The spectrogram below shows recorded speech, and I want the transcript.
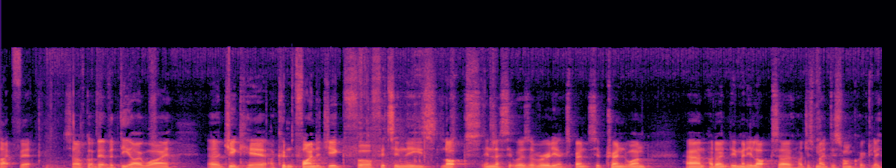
Tight fit. So I've got a bit of a DIY uh, jig here. I couldn't find a jig for fitting these locks unless it was a really expensive trend one. And I don't do many locks, so I just made this one quickly.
